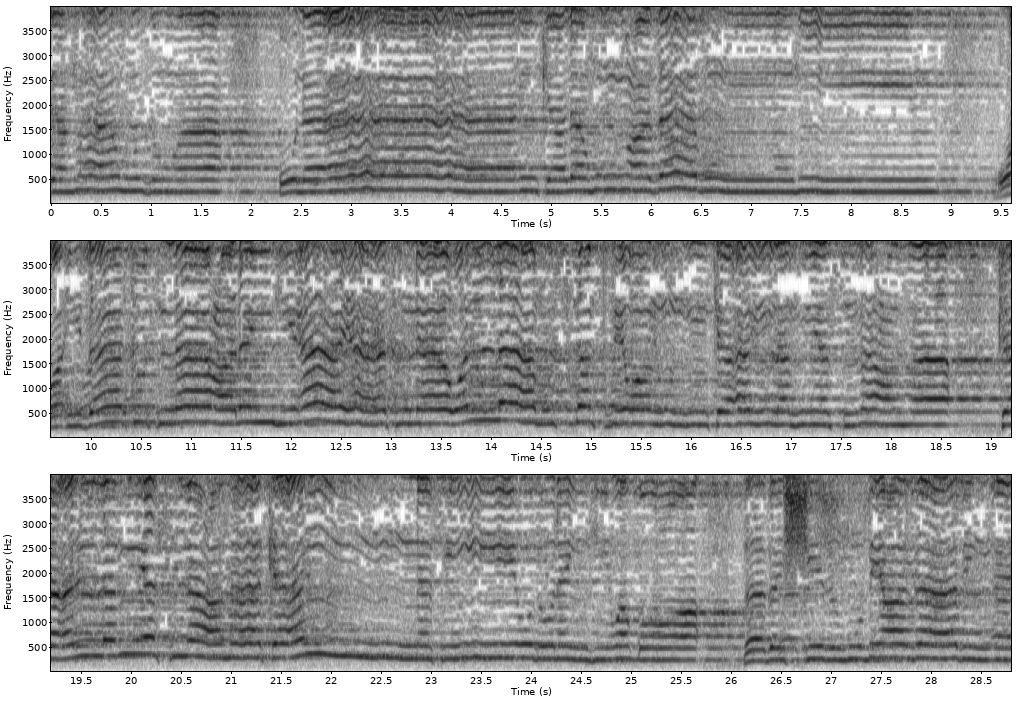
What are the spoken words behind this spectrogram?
علم ويتخذها هزوا. أولئك لهم عذاب مهين. وإذا تتلى عليه آياتنا ولى مستكبرا كأن لم يسمعها كأن لم يسمعها كأن في وقرا. فبشره بعذاب أليم.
